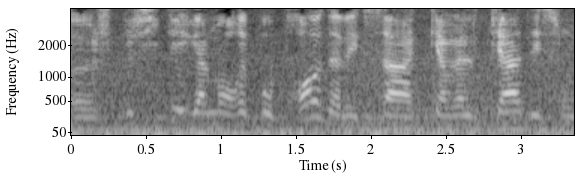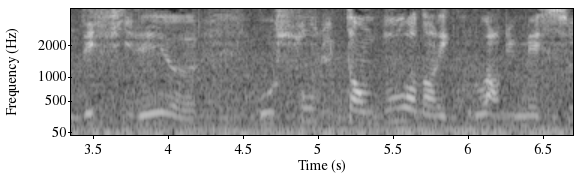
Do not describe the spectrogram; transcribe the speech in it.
Euh, je peux citer également Repo Prod avec sa cavalcade et son défilé euh, au son du tambour dans les couloirs du Messeux.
